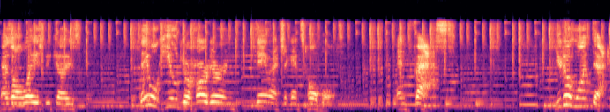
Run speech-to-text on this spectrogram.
as always, because they will heal your hard-earned damage against Cobalt. And fast. You don't want that.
